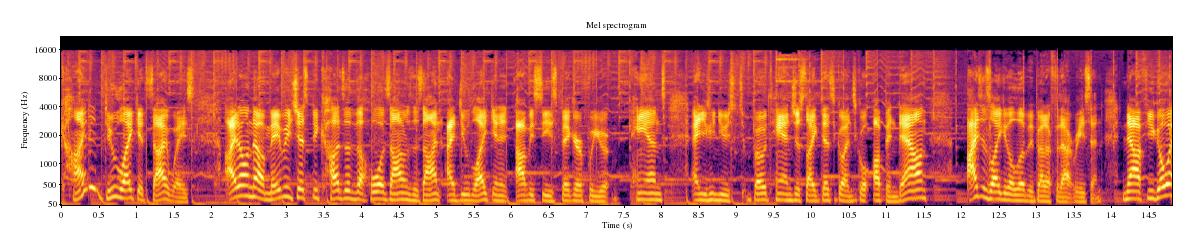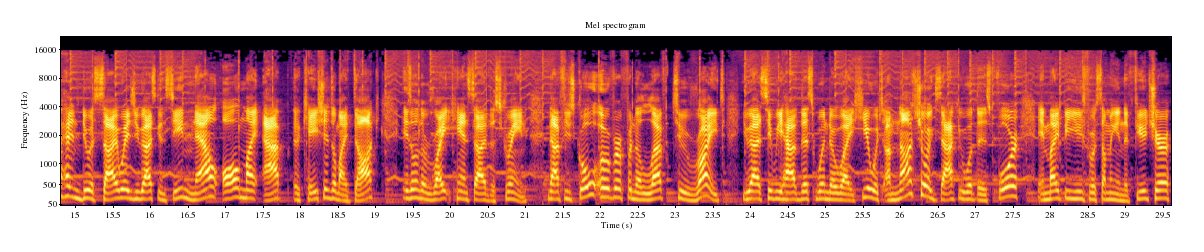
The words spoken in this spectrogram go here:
kind of do like it sideways. I don't know, maybe just because of the horizontal design I do like, and it obviously is bigger for your hands, and you can use both hands just like this, go ahead and go up and down. I just like it a little bit better for that reason. Now, if you go ahead and do it sideways, you guys can see now all my applications on my dock is on the right-hand side of the screen. Now, if you scroll over from the left to right, you guys see we have this window right here, which I'm not sure exactly what this is for. It might be used for something in the future,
